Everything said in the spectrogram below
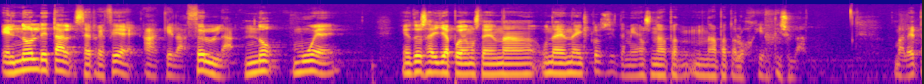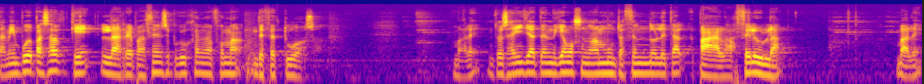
El no letal se refiere a que la célula no muere, y entonces ahí ya podemos tener una, una necrosis y también una, una patología tisular. ¿Vale? También puede pasar que la reparación se produzca de una forma defectuosa. ¿Vale? Entonces ahí ya tendríamos una mutación no letal para la célula. ¿Vale?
